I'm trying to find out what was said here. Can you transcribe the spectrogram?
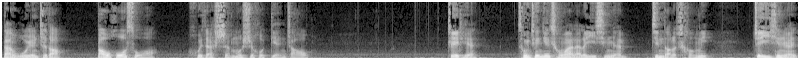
但无人知道导火索会在什么时候点着。这天，从天津城外来了一行人，进到了城里。这一行人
